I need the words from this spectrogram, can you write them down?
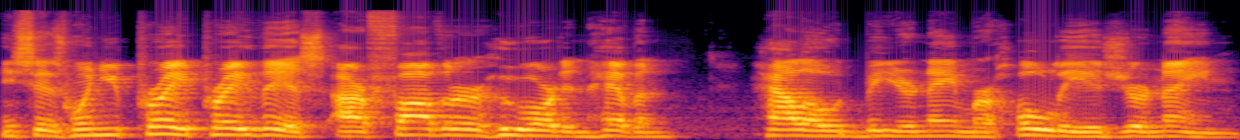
He says, When you pray, pray this Our Father who art in heaven, hallowed be your name, or holy is your name.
